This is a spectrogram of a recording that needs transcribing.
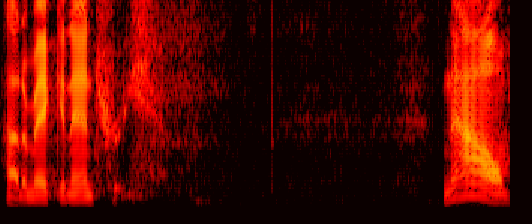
how to make an entry. Now,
